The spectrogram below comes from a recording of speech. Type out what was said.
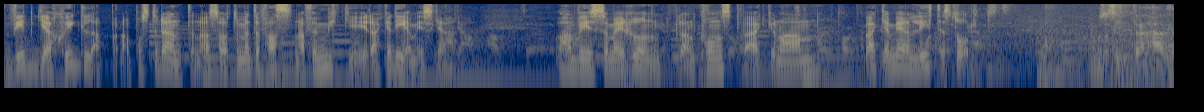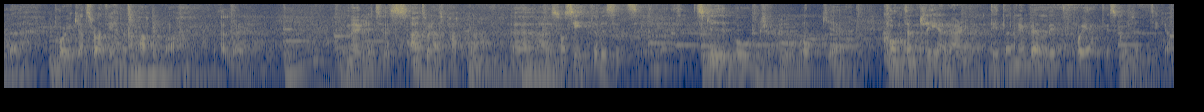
vidga skygglapparna på studenterna så att de inte fastnar för mycket i det akademiska. Och han visar mig runt bland konstverken och han verkar mer än lite stolt. Och så sitter den här lilla pojken, tror att det är hennes pappa. Eller möjligtvis, jag tror det är hennes pappa. Eh, som sitter vid sitt skrivbord och eh, kontemplerar. Titta, han är väldigt poetisk och fin tycker jag.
